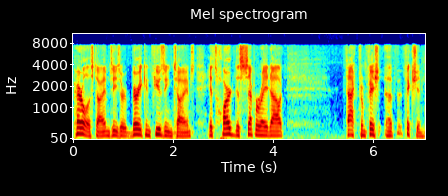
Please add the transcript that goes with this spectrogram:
perilous times. These are very confusing times. It's hard to separate out fact from fish, uh, fiction.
